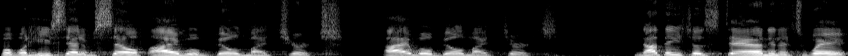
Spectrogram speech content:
well, what He said Himself I will build my church. I will build my church. Nothing shall stand in its way,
